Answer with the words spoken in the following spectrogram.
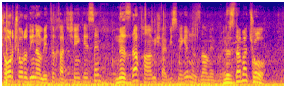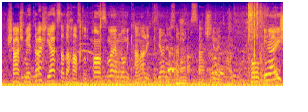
чор чор дина метр хати чен кесем низда фаҳмиша бист мегем низда меброем 19 ба 4 6 метраш 175 сима ам номи канали ту биён 168 метр хоб инаиш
